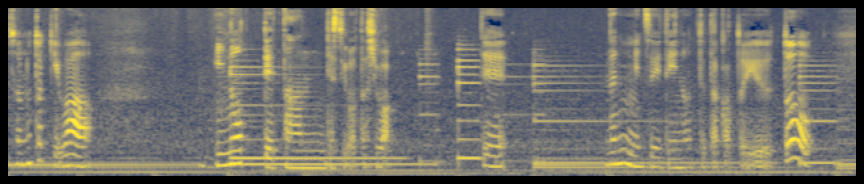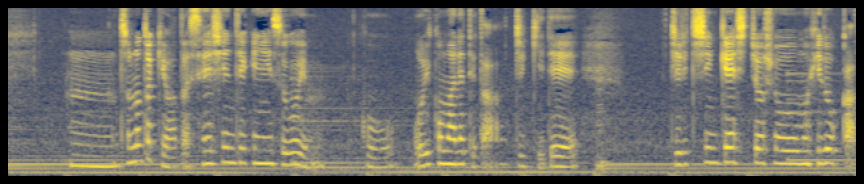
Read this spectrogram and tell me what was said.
その時は祈ってたんですよ私は。で何について祈ってたかというとうんその時私精神的にすごいこう追い込まれてた時期で自律神経失調症もひどかっ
